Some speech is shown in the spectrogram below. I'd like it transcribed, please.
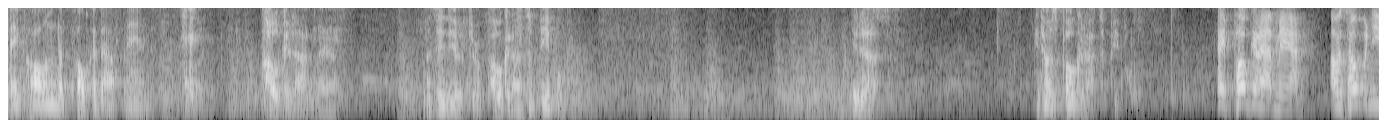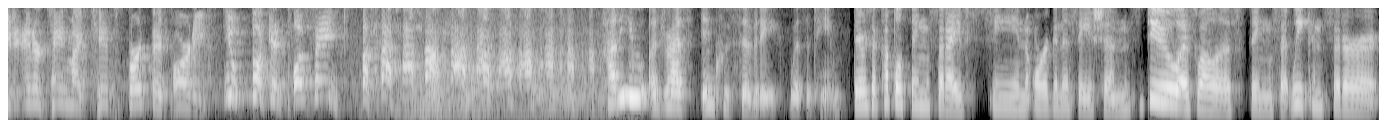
They call him the Polka Dot Man. Polka dot man. What does he do? Throw polka dots at people? He does. He throws polka dots at people. Hey, Polka Dot Man, I was hoping you'd entertain my kid's birthday party. You fucking pussy! How do you address inclusivity with a team? There's a couple things that I've seen organizations do, as well as things that we consider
